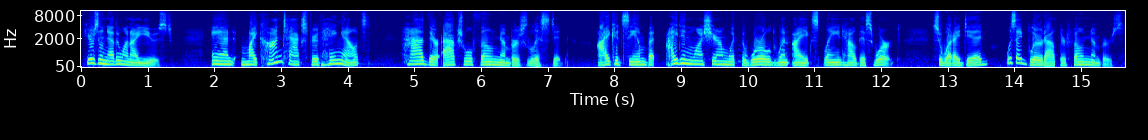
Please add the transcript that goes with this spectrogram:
Here's another one I used. And my contacts for the Hangouts had their actual phone numbers listed. I could see them, but I didn't want to share them with the world when I explained how this worked. So what I did was I blurred out their phone numbers.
